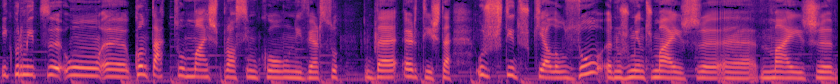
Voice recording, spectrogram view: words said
e que permite um uh, contacto mais próximo com o universo da artista. Os vestidos que ela usou eh, nos momentos mais, uh, mais uh,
